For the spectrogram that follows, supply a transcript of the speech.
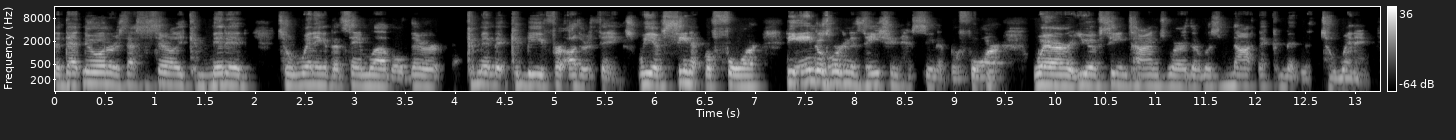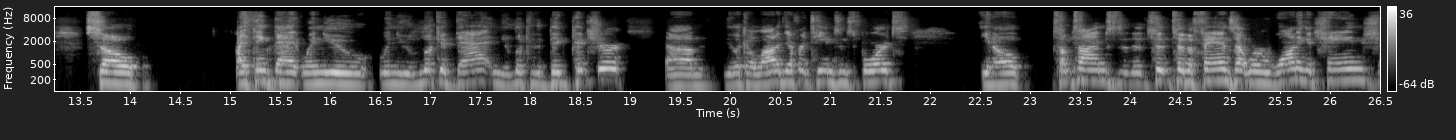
that that new owner is necessarily committed to winning at the same level. Their commitment could be for other things. We have seen it before. The Angels organization has seen it before, where you have seen times where there was not a commitment to winning. So I think that when you when you look at that and you look at the big picture, um, you look at a lot of different teams in sports. You know, sometimes to, to the fans that were wanting a change,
